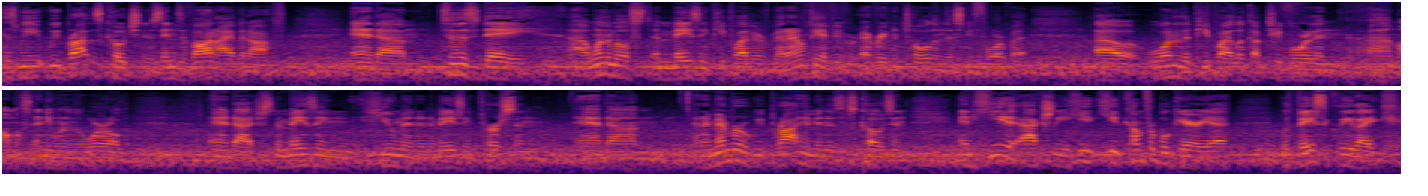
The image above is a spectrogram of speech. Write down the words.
is we we brought this coach in. His name's Ivan Ivanov, and um, to this day, uh, one of the most amazing people I've ever met. I don't think I've ever, ever even told him this before, but uh, one of the people I look up to more than um, almost anyone in the world, and uh, just an amazing human, an amazing person, and um, and I remember we brought him in as his coach, and and he actually he he'd come from Bulgaria with basically like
